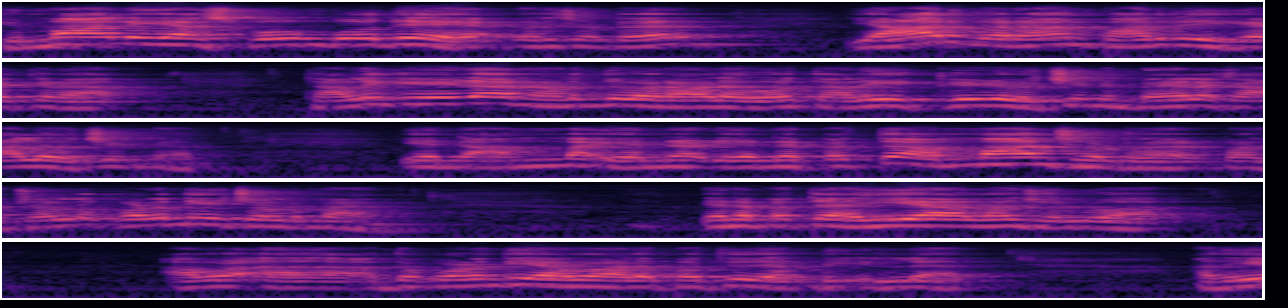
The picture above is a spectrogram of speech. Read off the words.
ஹிமாலயாஸ் போகும்போதே அவர் சொல்கிறார் யார் வரான் பார்வதி கேட்குறா. தலைகீழாக நடந்து வராளோ தலையை கீழே வச்சுட்டு மேலே காலை வச்சுட்டேன் என் அம்மா என்ன என்னை பற்றி அம்மான்னு சொல்கிறார் சொல்ல குழந்தைய சொல்கிறேன் என்னை பற்றி ஐயாலாம் சொல்லுவார். அவ அந்த குழந்தைய அவளை பற்றி அப்படி இல்லை. அதே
